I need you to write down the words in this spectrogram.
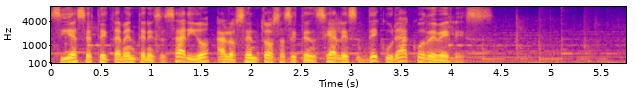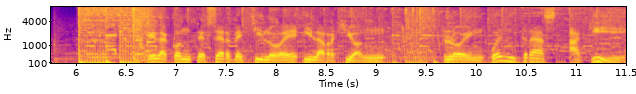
si es estrictamente necesario a los centros asistenciales de Curaco de Vélez. El acontecer de Chiloé y la región lo encuentras aquí.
